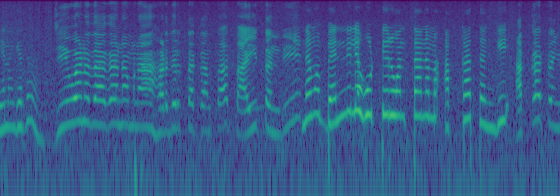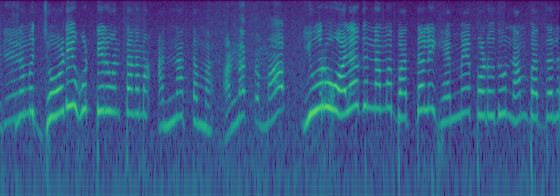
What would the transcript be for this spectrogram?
ಏನಾಗ್ಯದ? ಜೀವನದಾಗ ನಮ್ಮನ್ನ ಹಡ್ದಿರ್ತಕ್ಕಂತ ತಾಯಿ ತಂದಿ ನಮ್ಮ ಬೆನ್ನಿಲೆ ಹುಟ್ಟಿರುವಂತ ನಮ್ಮ ಅಕ್ಕ ತಂಗಿ ಅಕ್ಕ ತಂಗಿ ನಮ್ಮ ಜೋಡಿ ಹುಟ್ಟಿರುವಂತ ನಮ್ಮ ಅಣ್ಣ ತಮ್ಮ. ಅಣ್ಣ ತಮ್ಮ ಇವರು ಒಳಗ ನಮ್ಮ ಬದ್ದಲ ಹೆಮ್ಮೆ ಪಡೋದು ನಮ್ಮ ಬದ್ದಲ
